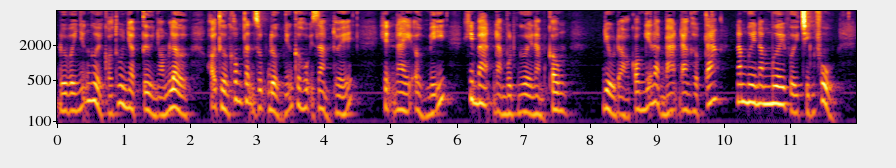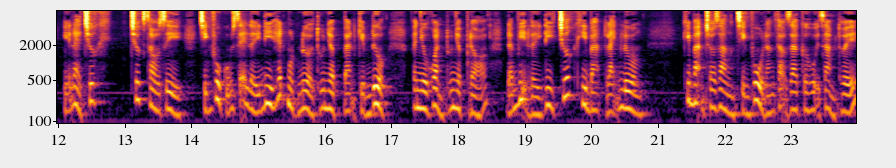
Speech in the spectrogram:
Đối với những người có thu nhập từ nhóm L, họ thường không tận dụng được những cơ hội giảm thuế. Hiện nay ở Mỹ, khi bạn là một người làm công, điều đó có nghĩa là bạn đang hợp tác 50-50 với chính phủ, nghĩa là trước trước sau gì chính phủ cũng sẽ lấy đi hết một nửa thu nhập bạn kiếm được và nhiều khoản thu nhập đó đã bị lấy đi trước khi bạn lãnh lương. Khi bạn cho rằng chính phủ đang tạo ra cơ hội giảm thuế,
